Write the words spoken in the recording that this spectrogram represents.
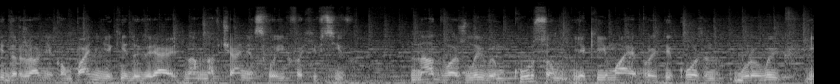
і державні компанії, які довіряють нам навчання своїх фахівців. Надважливим курсом, який має пройти кожен буровик і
